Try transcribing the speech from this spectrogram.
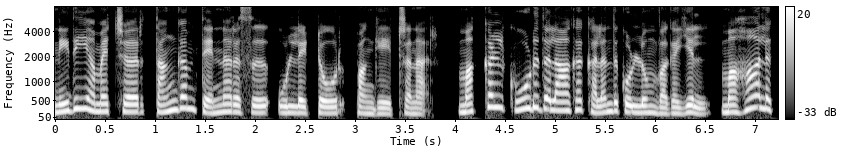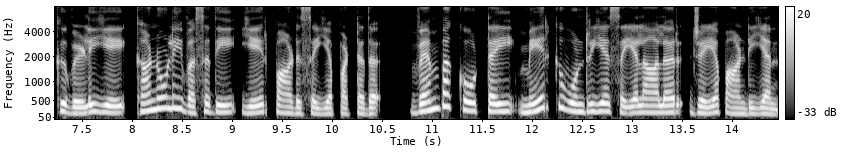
நிதி அமைச்சர் தங்கம் தென்னரசு உள்ளிட்டோர் பங்கேற்றனர். மக்கள் கூடுதலாக கலந்து கொள்ளும் வகையில் மஹாலுக்கு வெளியே கணொளி வசதி ஏற்பாடு செய்யப்பட்டது. வெம்பக்கோட்டை மேற்கு ஒன்றிய செயலாளர் ஜெயபாண்டியன்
